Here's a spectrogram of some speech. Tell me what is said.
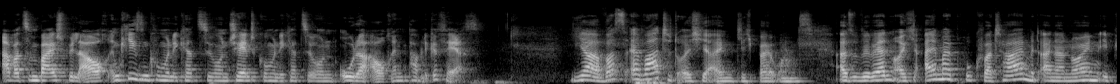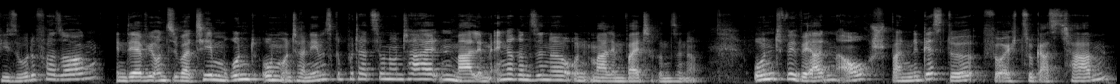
aber zum Beispiel auch in Krisenkommunikation, Change-Kommunikation oder auch in Public Affairs. Ja, was erwartet euch hier eigentlich bei uns? Also wir werden euch einmal pro Quartal mit einer neuen Episode versorgen, in der wir uns über Themen rund um Unternehmensreputation unterhalten, mal im engeren Sinne und mal im weiteren Sinne. Und wir werden auch spannende Gäste für euch zu Gast haben.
